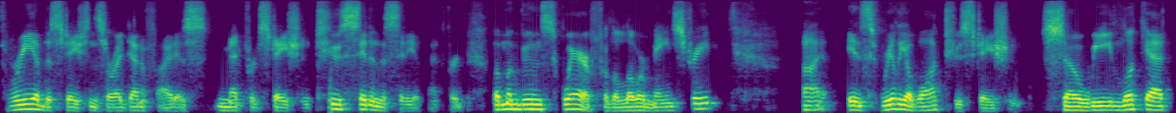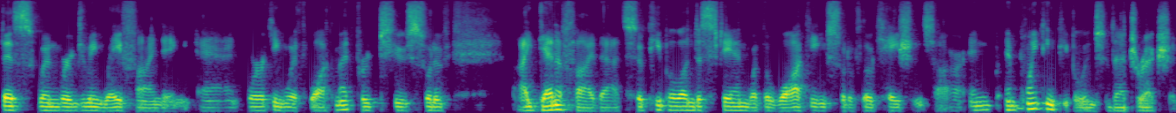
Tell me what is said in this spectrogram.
three of the stations are identified as Medford Station. Two sit in the city of Medford, but Magoun Square for the lower Main Street uh, is really a walk to station. So we look at this when we're doing wayfinding and working with Walk Medford to sort of identify that so people understand what the walking sort of locations are and, and pointing people into that direction.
